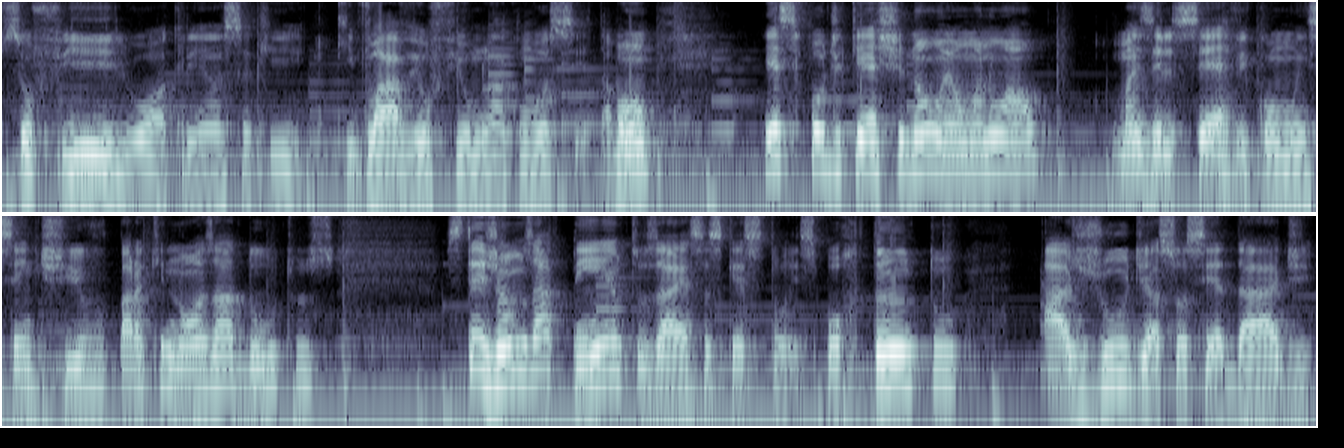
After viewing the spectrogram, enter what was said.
seu filho ou a criança que, que vá ver o filme lá com você, tá bom? Esse podcast não é um manual, mas ele serve como incentivo para que nós adultos estejamos atentos a essas questões. Portanto, ajude a sociedade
